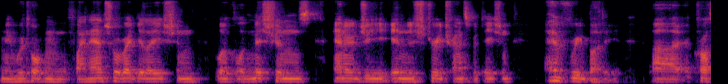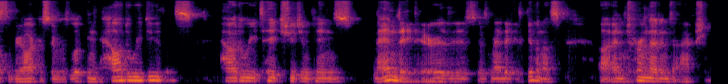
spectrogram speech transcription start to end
I mean, we're talking the financial regulation, local emissions, energy, industry, transportation, everybody uh, across the bureaucracy was looking, how do we do this? How do we take Xi Jinping's mandate here, his, his mandate he's given us, uh, and turn that into action?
